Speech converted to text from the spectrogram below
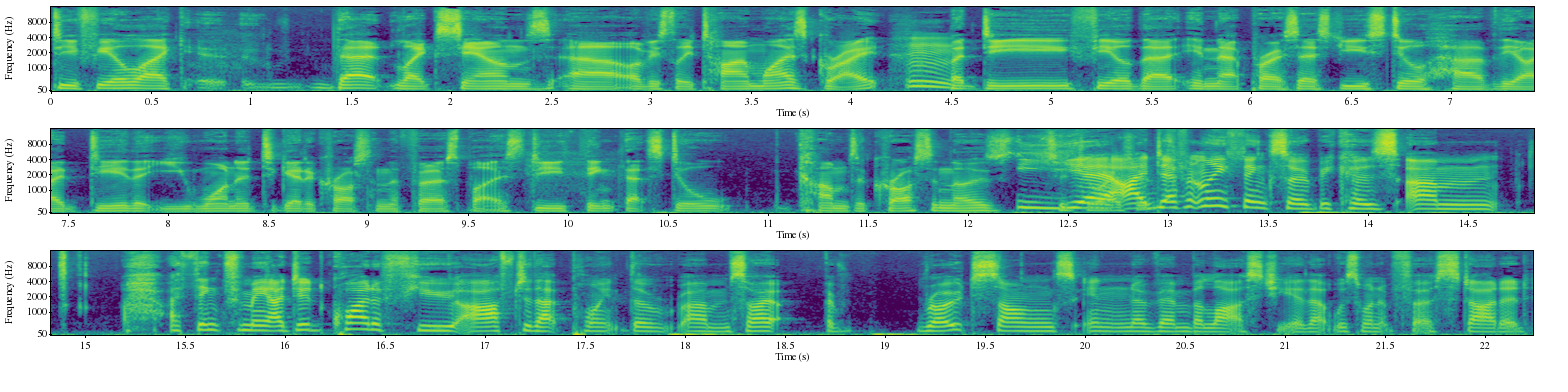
Do you feel like uh, that like sounds uh, obviously time wise great, Mm. but do you feel that in that process you still have the idea that you wanted to get across in the first place? Do you think that still comes across in those situations? Yeah, I definitely think so because um, I think for me, I did quite a few after that point. The um, so I, I wrote songs in November last year. That was when it first started.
